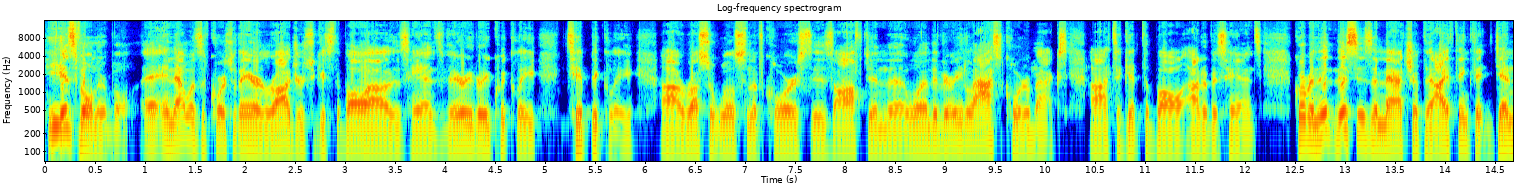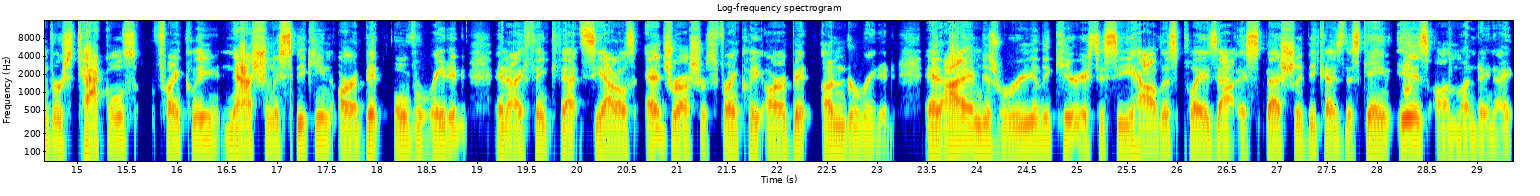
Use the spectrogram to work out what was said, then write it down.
He is vulnerable. And that was, of course, with Aaron Rodgers, who gets the ball out of his hands very, very quickly, typically. Uh, Russell Wilson, of course, is often the, one of the very last quarterbacks uh, to get the ball out of his hands. Corbin, th- this is a matchup that I think that Denver's tackles frankly, nationally speaking, are a bit overrated. And I think that Seattle's edge rushers, frankly, are a bit underrated. And I am just really curious to see how this plays out, especially because this game is on Monday Night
